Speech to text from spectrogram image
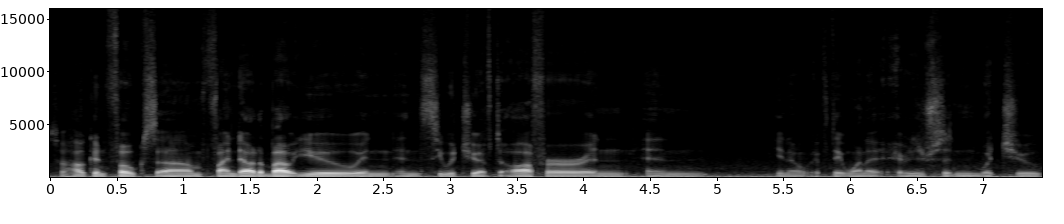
So, how can folks um, find out about you and, and see what you have to offer, and and you know if they want to are interested in what you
